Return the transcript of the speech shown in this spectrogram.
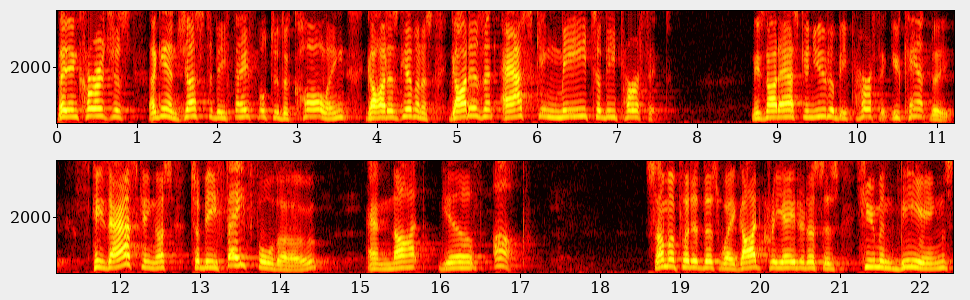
They encourage us, again, just to be faithful to the calling God has given us. God isn't asking me to be perfect. He's not asking you to be perfect. You can't be. He's asking us to be faithful, though, and not give up. Some have put it this way God created us as human beings,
